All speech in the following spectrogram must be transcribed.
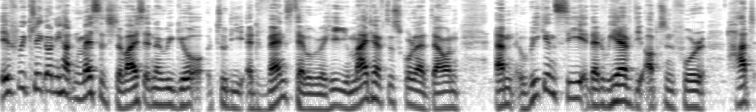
If we click on the HUD message device and then we go to the advanced tab over here, you might have to scroll that down, um, we can see that we have the option for HUD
